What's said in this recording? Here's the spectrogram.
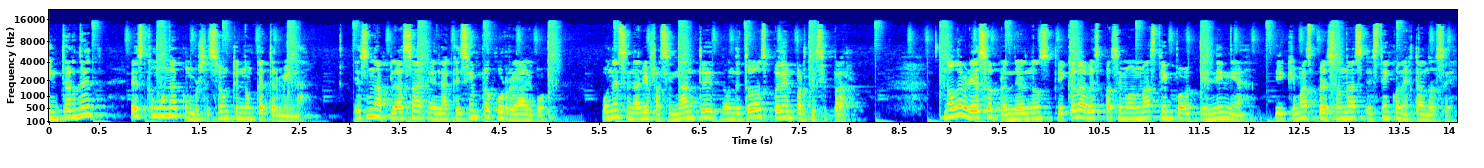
Internet es como una conversación que nunca termina. Es una plaza en la que siempre ocurre algo, un escenario fascinante donde todos pueden participar. No debería sorprendernos que cada vez pasemos más tiempo en línea y que más personas estén conectándose.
